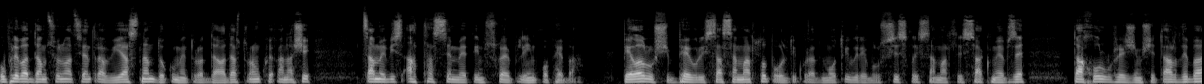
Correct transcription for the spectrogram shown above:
უფლებადდამცველმა ცენტრა ვიასნამ დოკუმენტურად დაადასტურა, რომ ქვეყანაში წამების 1000-ზე მეტი მსხვერპლი იმყოფება. ბელარუსში ბევრი სასამართლო პოლიტიკურად მოტივირებულ სისხლის სამართლის საქმეებზე დახურ რეჟიმში ტარდება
